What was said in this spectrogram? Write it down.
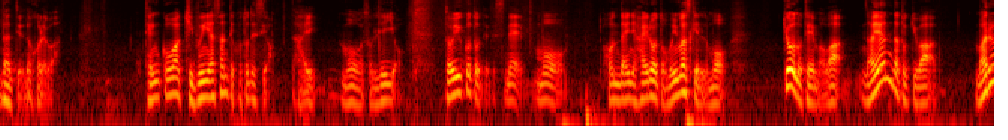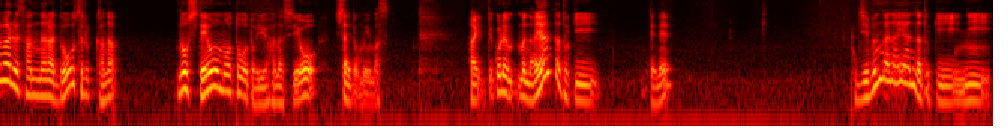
なんていうの、これは。天候は気分屋さんってことですよ。はい。もうそれでいいよ。ということでですね、もう本題に入ろうと思いますけれども、今日のテーマは、悩んだ時は、〇〇さんならどうするかな？の視点を持とうという話をしたいと思います。はい。で、これ、まあ、悩んだ時ってね、自分が悩んだ時に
